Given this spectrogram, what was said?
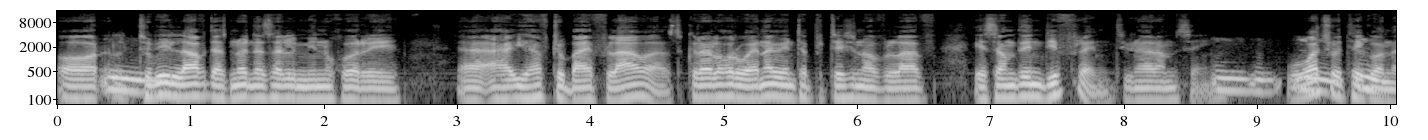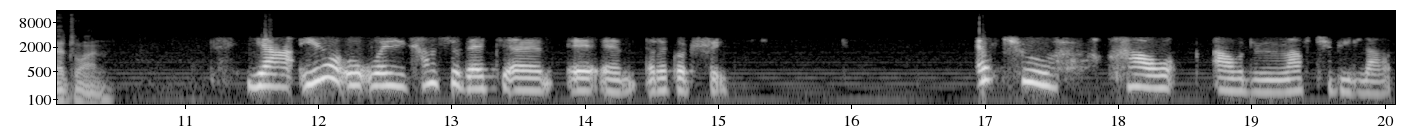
Or mm. to be loved does not necessarily mean gore uh, you have to buy flowers. When our interpretation of love is something different, you know what I'm saying? Mm-hmm. What's your take mm-hmm. on that one? Yeah, you know, when it comes to that uh, uh, um, record free, as to how I would love to be loved,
